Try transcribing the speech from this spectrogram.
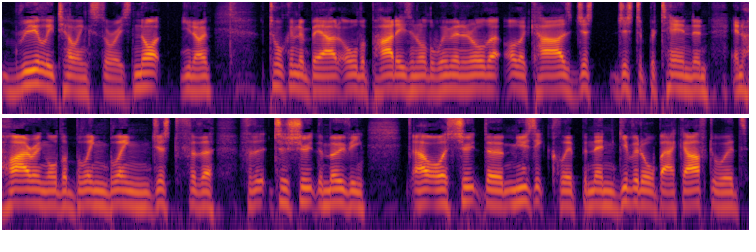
really telling stories, not you know talking about all the parties and all the women and all the all the cars just just to pretend and and hiring all the bling bling just for the for the, to shoot the movie uh, or shoot the music clip and then give it all back afterwards.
